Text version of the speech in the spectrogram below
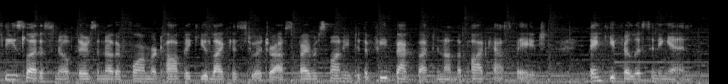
Please let us know if there's another form or topic you'd like us to address by responding to the feedback button on the podcast page. Thank you for listening in.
